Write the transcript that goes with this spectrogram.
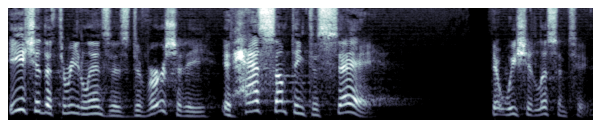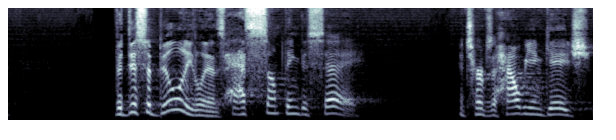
Each of the three lenses, diversity, it has something to say that we should listen to. The disability lens has something to say in terms of how we engage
